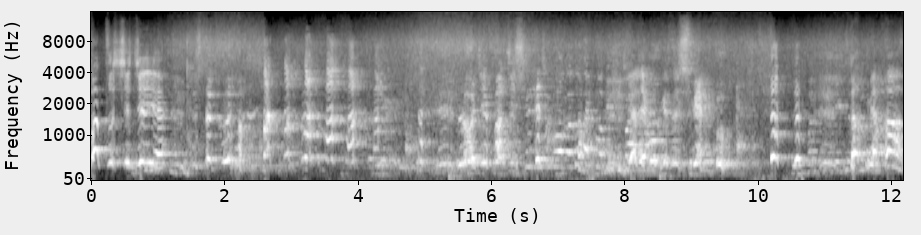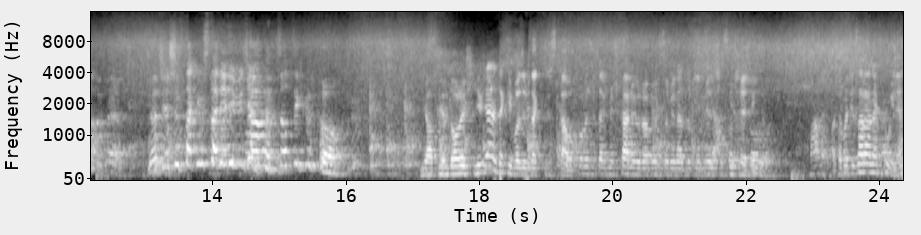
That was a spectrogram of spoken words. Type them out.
Patrz, co się dzieje? Przecież to kurwa... Ludzie, patrzcie się! Ja nie mogę ze śmiechu! Damian! Ja cię jeszcze w takim stanie nie widziałem, co ty kurwa? Ja pierdolę się nie widziałem takiej wody, że tak tryskało. Powiem, że tak w mieszkaniu robią sobie na drugim piętrze sąsiedzi. A to będzie zalane w chuj, nie?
